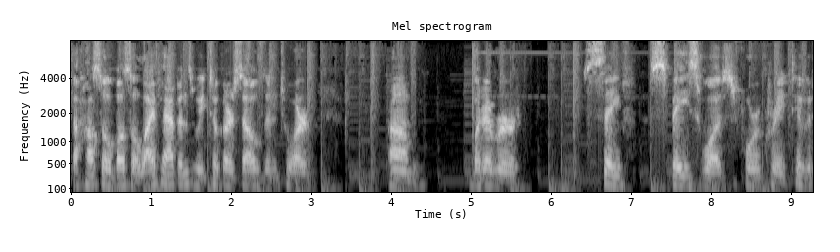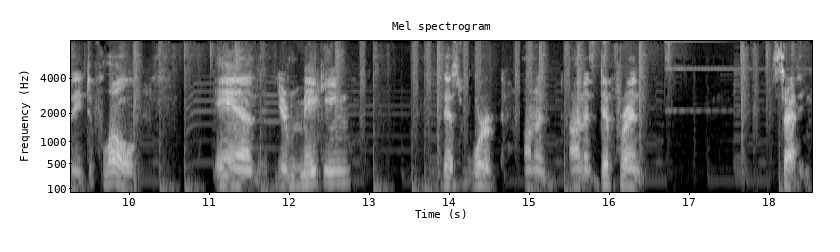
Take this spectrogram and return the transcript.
the hustle bustle life happens we took ourselves into our um whatever safe space was for creativity to flow and you're making this work on a on a different setting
